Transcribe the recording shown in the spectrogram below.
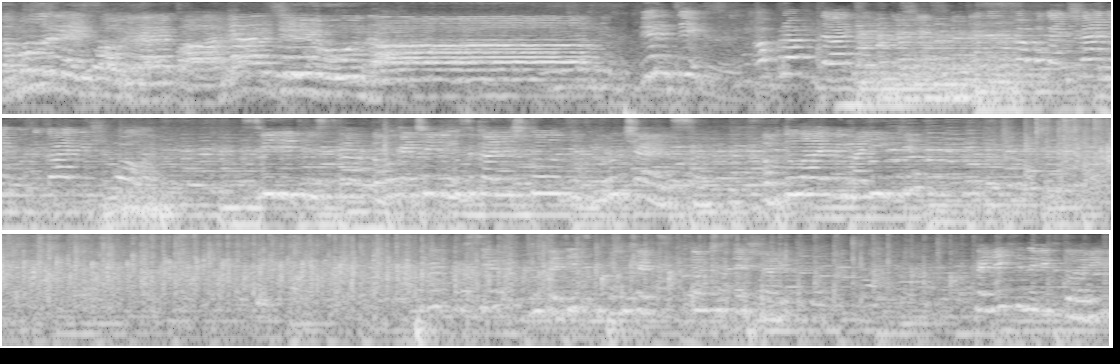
но музыка исполненная памяти у нас. Вердикт. Оправдать. Свидетельство об окончании музыкальной школы. Свидетельство об окончании музыкальной Конехина Виктории.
